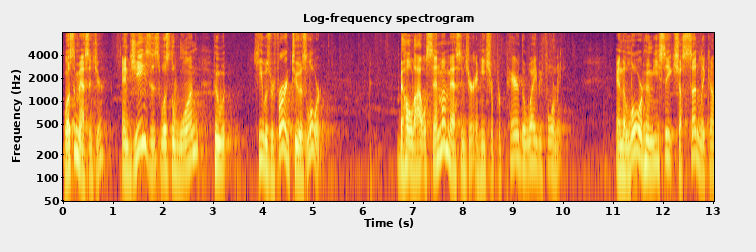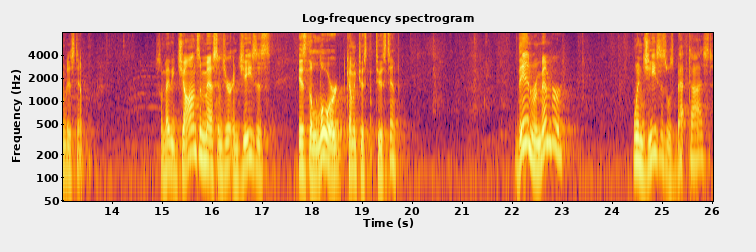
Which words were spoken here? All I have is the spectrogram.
was the messenger, and Jesus was the one who he was referring to as Lord, Behold, I will send my messenger, and he shall prepare the way before me. And the Lord whom ye seek shall suddenly come to his temple. So maybe John's a messenger, and Jesus is the Lord coming to his, to his temple. Then remember when Jesus was baptized?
